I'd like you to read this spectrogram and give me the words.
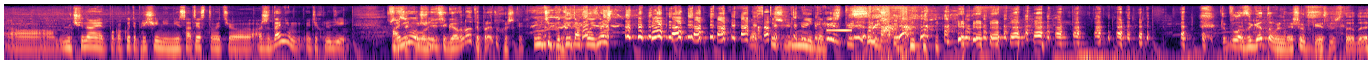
а, начинает по какой-то причине не соответствовать э, ожиданиям этих людей, Они они очень... Говно, ты про это хочешь сказать? Ну, типа, ты такой, знаешь... Ах ты ж гнида. Это была заготовленная шутка, если что, да.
